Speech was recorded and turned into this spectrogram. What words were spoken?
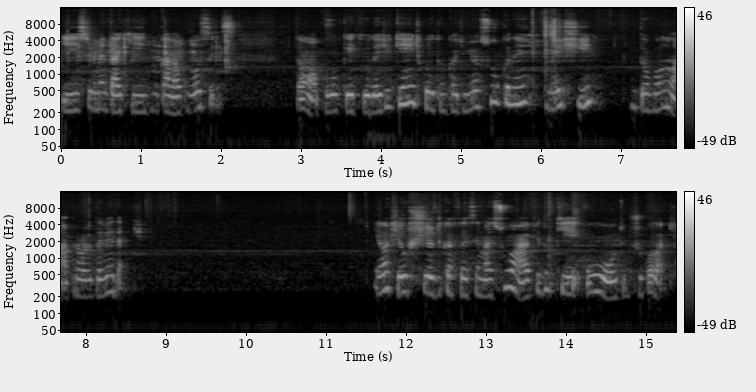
e experimentar aqui no canal com vocês. Então, ó, coloquei aqui o leite quente, coloquei um cadinho de açúcar, né? Mexi. Então, vamos lá para a hora da verdade. Eu achei o cheiro de café ser mais suave do que o outro de chocolate.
